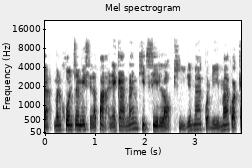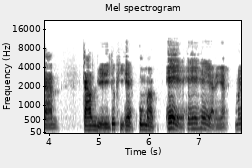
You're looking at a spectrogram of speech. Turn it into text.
อะมันควรจะมีศิลปะในการนั่งคิดซีนหลอกผีได้มากกว่านี้มากกว่าการการอยู่ดีก็ผีแหกพุ่งมาแห่แห่แห่อะไรเงี้ย ไม่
